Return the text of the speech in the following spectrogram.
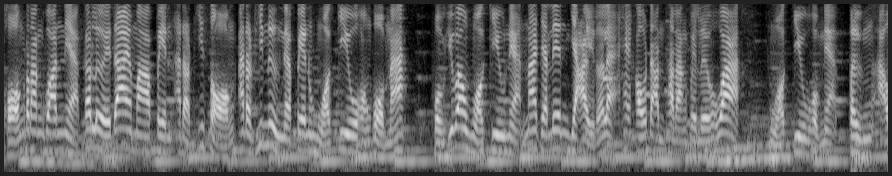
ของรางวัลเนี่ยก็เลยได้มาเป็นอันดับที่ 2 อันดับที่1เนี่ยเป็นหัวกิลของผมนะ ผมคิดว่าหัวกิลเนี่ยน่าจะเล่นยาวอยู่แล้วแหละให้เขาดันพลังไปเลยเพราะว่าหัวกิลผมเนี่ยตึงเอา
